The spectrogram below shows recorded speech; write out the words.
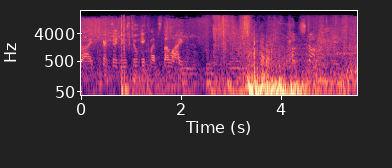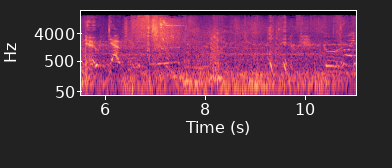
side continues to eclipse the light. Come stop me. No doubt you. Droid,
